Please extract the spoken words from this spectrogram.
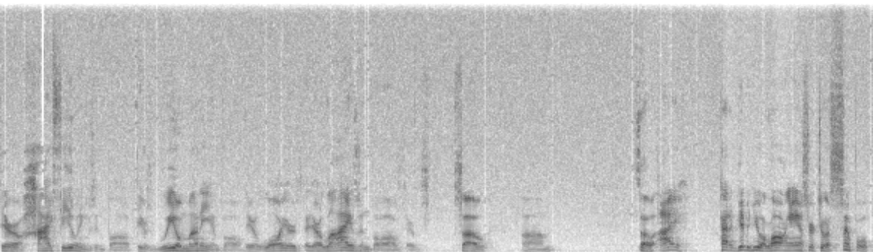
there are high feelings involved. There's real money involved. There are lawyers, there are lives involved. There's, so, um, so I kind of given you a long answer to a simple,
